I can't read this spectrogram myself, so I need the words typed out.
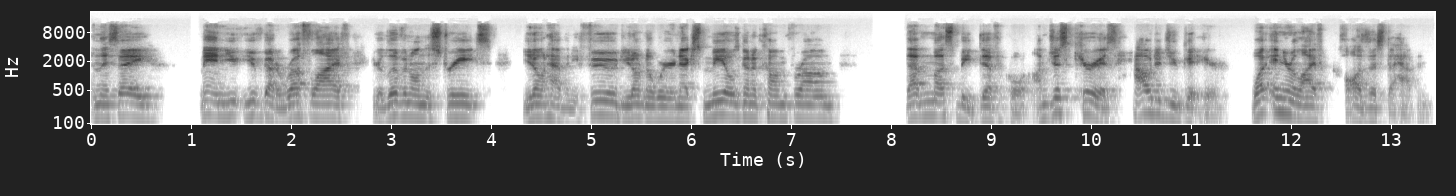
and they say, Man, you, you've got a rough life. You're living on the streets. You don't have any food. You don't know where your next meal is going to come from. That must be difficult. I'm just curious how did you get here? What in your life caused this to happen?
